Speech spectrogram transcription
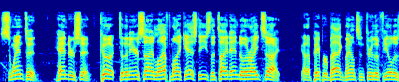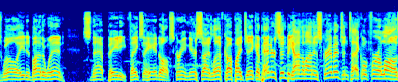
Swinton, Henderson, Cook to the near side left. Mike Estes, the tight end to the right side. Got a paper bag bouncing through the field as well, aided by the wind. Snap Beatty fakes a handoff. Screen near side left, caught by Jacob Henderson behind the line of scrimmage and tackled for a loss.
